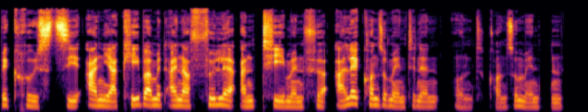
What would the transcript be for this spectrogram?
begrüßt Sie Anja Keber mit einer Fülle an Themen für alle Konsumentinnen und Konsumenten.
